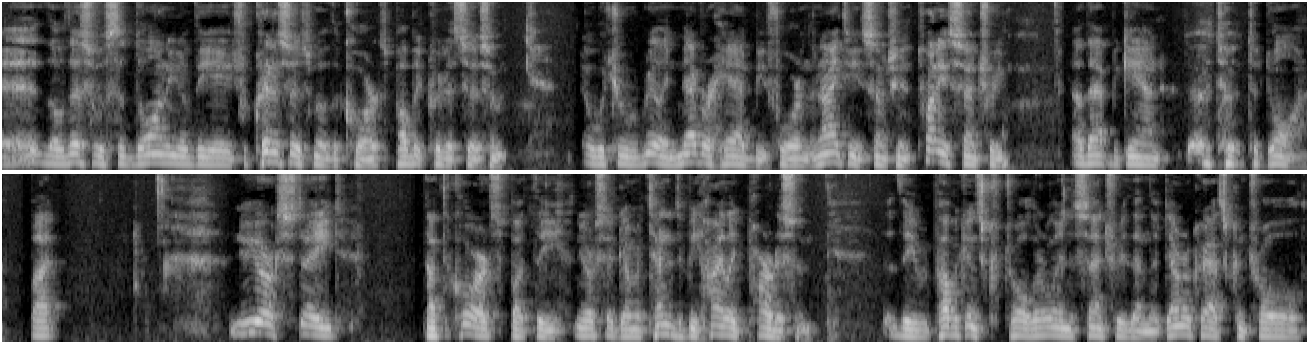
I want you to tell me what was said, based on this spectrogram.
Uh, though this was the dawning of the age for criticism of the courts, public criticism, which we really never had before in the 19th century and 20th century, uh, that began uh, to, to dawn. But New York State, not the courts, but the New York State government tended to be highly partisan. The Republicans controlled early in the century, then the Democrats controlled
